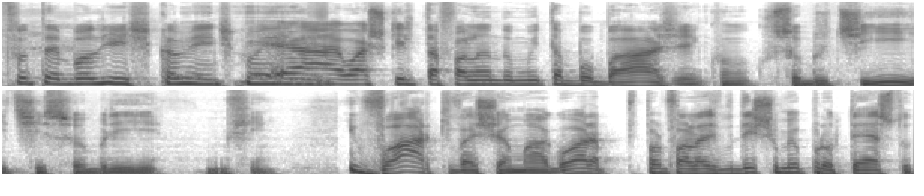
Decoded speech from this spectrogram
futebolisticamente com é, ele? É, eu acho que ele está falando muita bobagem com, sobre o Tite, sobre. Enfim. E VAR, que vai chamar agora, por falar, deixa o meu protesto.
